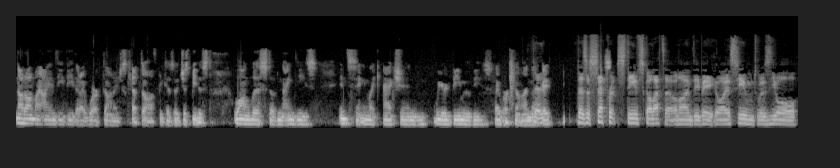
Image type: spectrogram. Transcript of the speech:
not on my IMDb that I worked on. I just kept off because it would just be this long list of 90s insane like action weird B movies I worked on. Like, there, there's a separate Steve Scarlata on IMDb who I assumed was your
